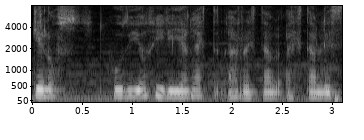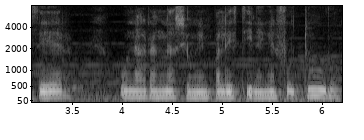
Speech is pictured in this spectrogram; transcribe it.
que los judíos irían a establecer una gran nación en Palestina en el futuro.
